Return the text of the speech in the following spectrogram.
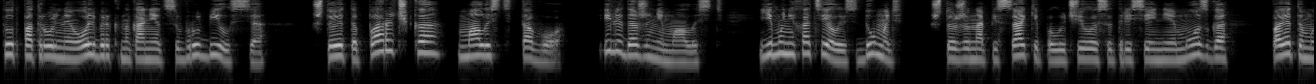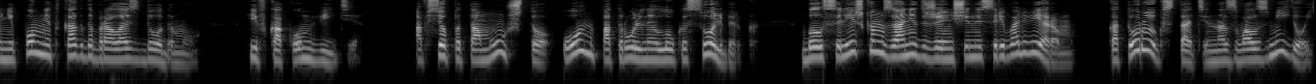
Тут патрульный Ольберг наконец врубился, что эта парочка — малость того, или даже не малость. Ему не хотелось думать, что жена Писаки получила сотрясение мозга поэтому не помнит, как добралась до дому и в каком виде. А все потому, что он, патрульный Лукас Ольберг, был слишком занят женщиной с револьвером, которую, кстати, назвал змеей.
